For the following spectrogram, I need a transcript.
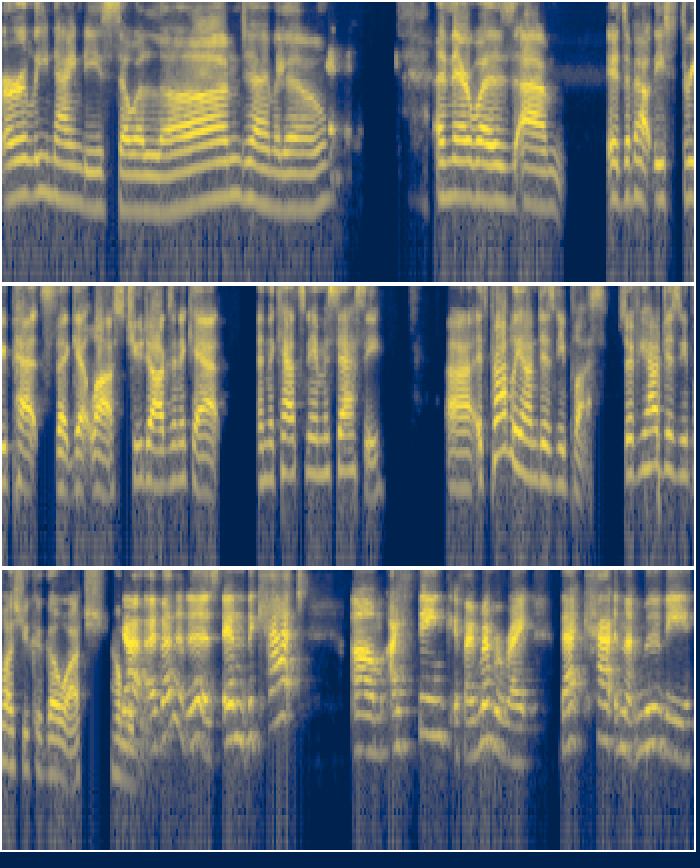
early '90s, so a long time ago, and there was um, it's about these three pets that get lost: two dogs and a cat, and the cat's name is Sassy. Uh, it's probably on Disney Plus. So if you have Disney Plus, you could go watch Homeward yeah, Bound. I bet it is. And the cat, um, I think if I remember right, that cat in that movie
